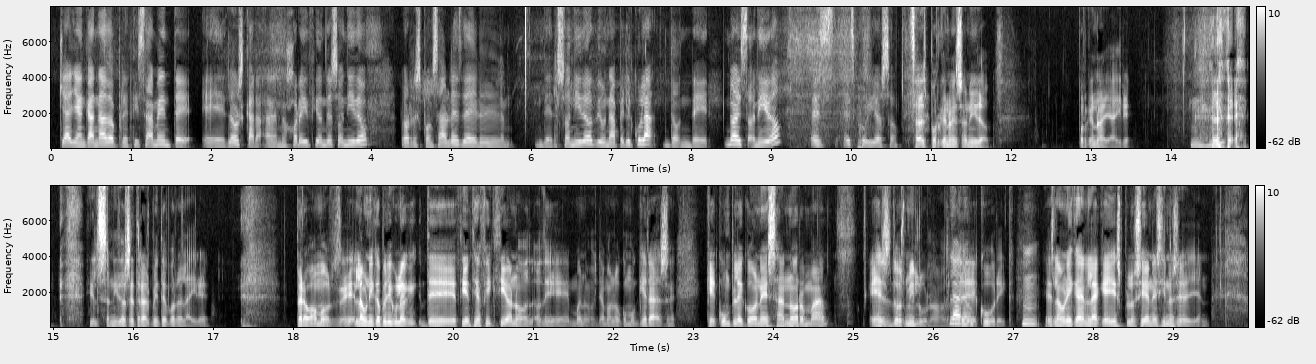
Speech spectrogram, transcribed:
que hayan ganado precisamente el Oscar a la mejor edición de sonido los responsables del, del sonido de una película donde no hay sonido. Es, es curioso. ¿Sabes por qué no hay sonido? Porque no hay aire. y el sonido se transmite por el aire. Pero vamos, eh, la única película de ciencia ficción o, de, bueno, llámalo como quieras, eh, que cumple con esa norma es 2001, de Kubrick. Mm. Es la única en la que hay explosiones y no se oyen.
